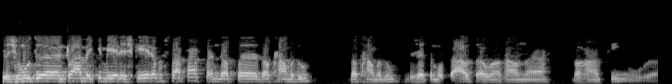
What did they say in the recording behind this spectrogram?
Dus we moeten een klein beetje meer riskeren van start af. En dat, uh, dat gaan we doen. Dat gaan we doen. We zetten hem op de auto en we gaan, uh, we gaan zien hoe, uh,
